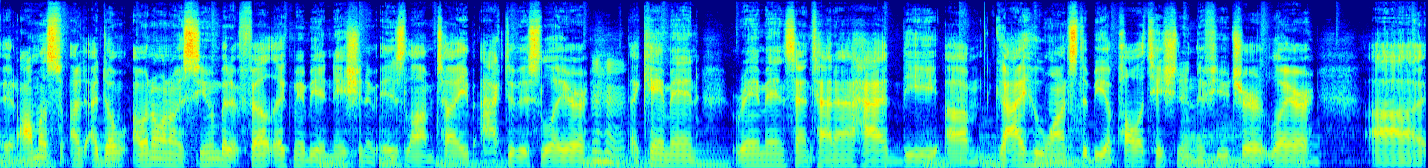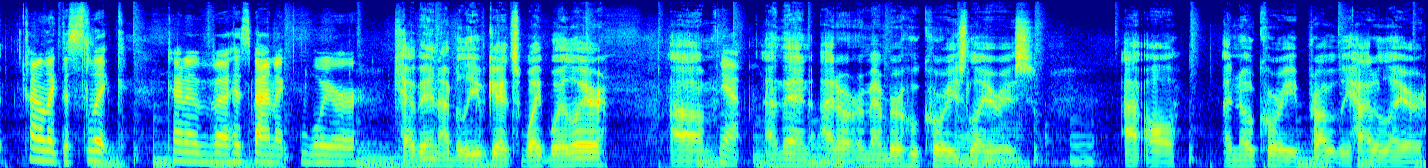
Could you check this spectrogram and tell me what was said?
it almost. I, I don't. I don't want to assume, but it felt like maybe a Nation of Islam type activist lawyer Mm-hmm. that came in. Raymond Santana had the um, guy who wants to be a politician in the future lawyer. Uh, Kind of like the slick, kind of uh, Hispanic lawyer. Kevin, I believe, gets white boy lawyer. Um, Yeah. and then I don't remember who Korey's lawyer is at all. I know Korey probably had a lawyer,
